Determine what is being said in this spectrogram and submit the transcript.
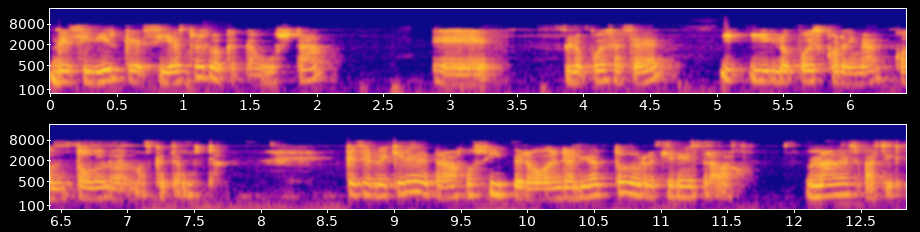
decidir que si esto es lo que te gusta, eh, lo puedes hacer y, lo puedes coordinar con todo lo demás que te gusta. Que se requiere de trabajo, sí, pero en realidad todo requiere de trabajo. Nada es fácil.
